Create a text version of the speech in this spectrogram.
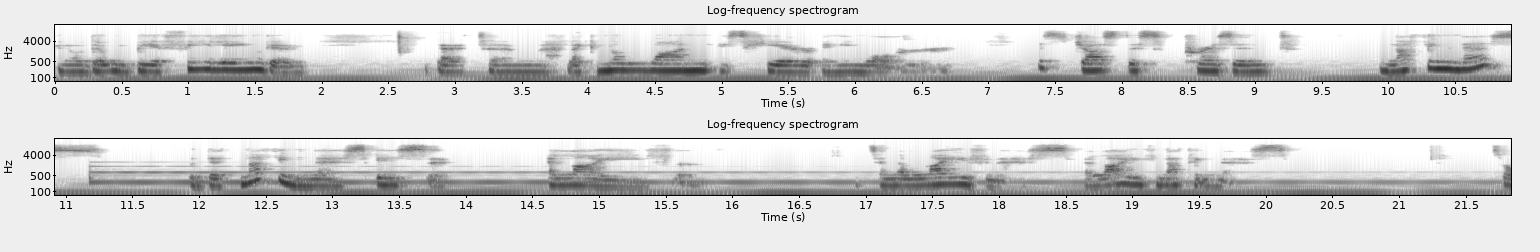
you know there will be a feeling uh, that um, like no one is here anymore. It's just this present nothingness, but that nothingness is alive. It's an aliveness, alive nothingness. So,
